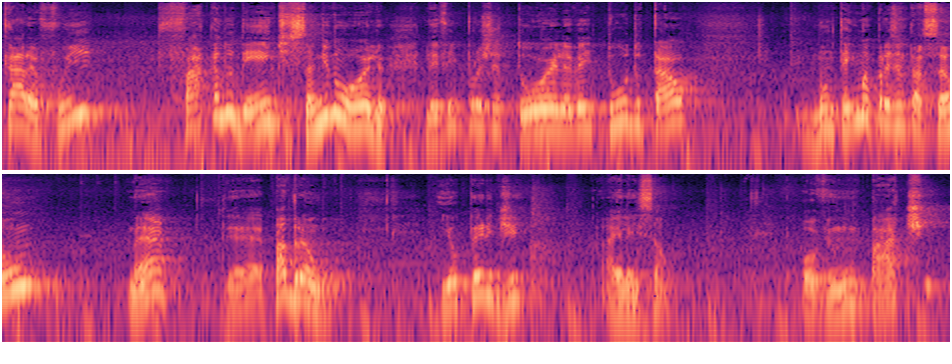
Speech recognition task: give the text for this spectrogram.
Cara, eu fui faca no dente, sangue no olho. Levei projetor, levei tudo tal. Montei uma apresentação né, é, padrão. E eu perdi a eleição. Houve um empate,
